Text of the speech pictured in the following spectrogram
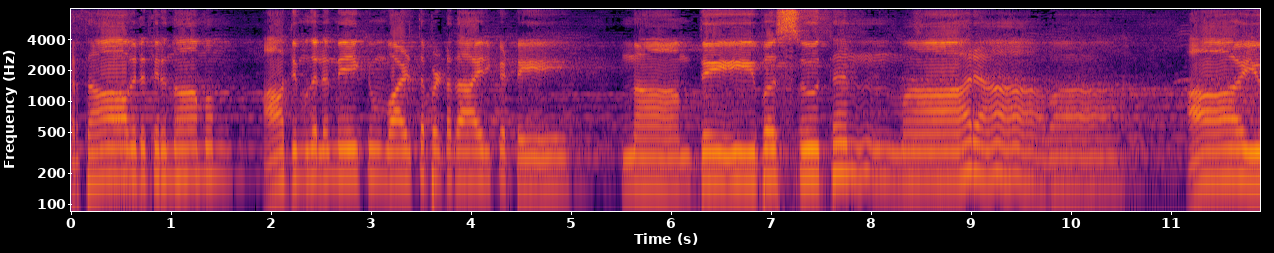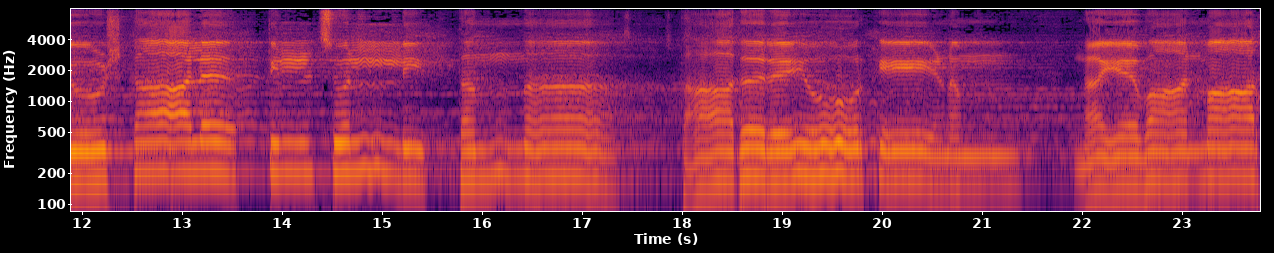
കർത്താവിന്റെ തിരുനാമം ആദ്യം മുതൽ എന്നേക്കും വാഴ്ത്തപ്പെട്ടതായിരിക്കട്ടെ. നാം ദൈവസുധന്മാരാവാ. ആയുഷ്കാലത്തിൽ ചൊല്ലി തന്ന താതരയോർക്കേണം. നയവാൻമാർ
